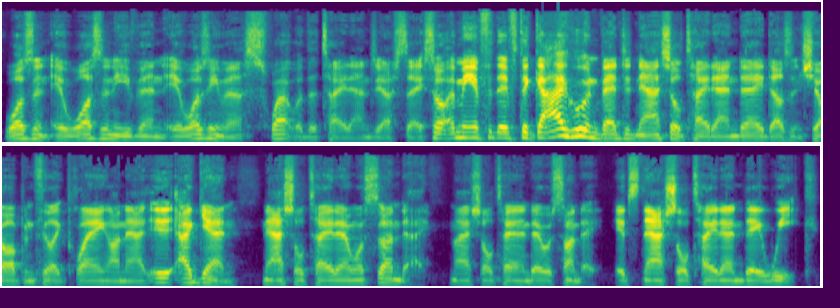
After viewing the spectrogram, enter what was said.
wasn't it wasn't even it wasn't even a sweat with the tight ends yesterday. So I mean, if if the guy who invented National Tight End Day doesn't show up and feel like playing on that it, again, National Tight End was Sunday. National Tight End Day was Sunday. It's National Tight End Day week.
